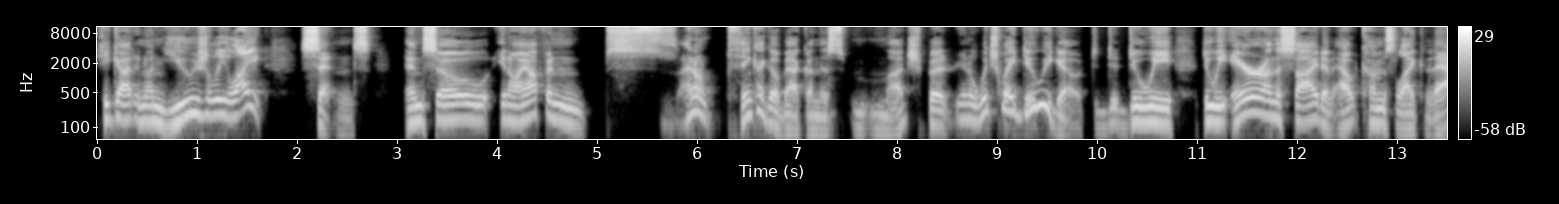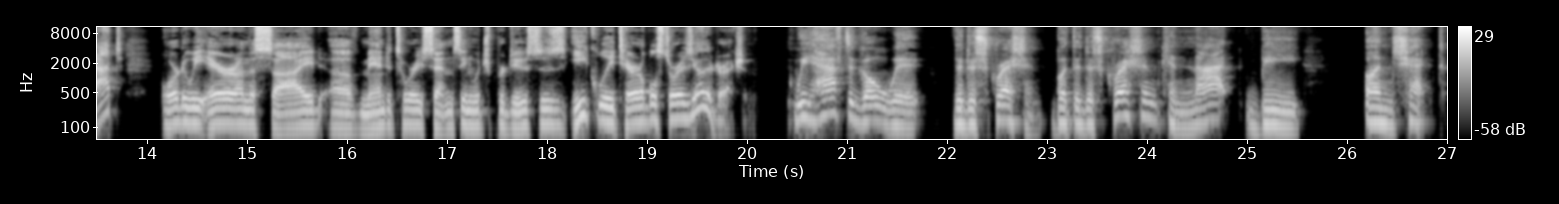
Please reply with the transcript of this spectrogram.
he got an unusually light sentence. And so, you know, I often I don't think I go back on this much, but you know, which way do we go? Do, do, we do we err on the side of outcomes like that, or do we err on the side of mandatory sentencing, which produces equally terrible stories the other direction? We have to go with the discretion, but the discretion cannot be unchecked.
